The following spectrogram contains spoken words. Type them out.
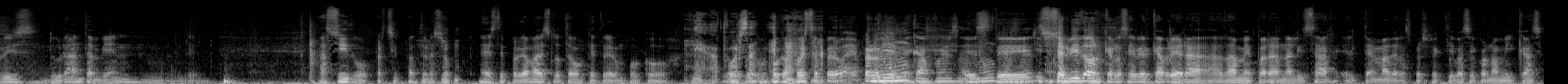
Ruiz Durán también, asiduo participante en nuestro, en este programa, es lo tengo que traer un poco A fuerza. un poco a fuerza, pero, eh, pero bien. Nunca a fuerza, Este, nunca a fuerza. Y su servidor, Carlos Javier Cabrera Adame, para analizar el tema de las perspectivas económicas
